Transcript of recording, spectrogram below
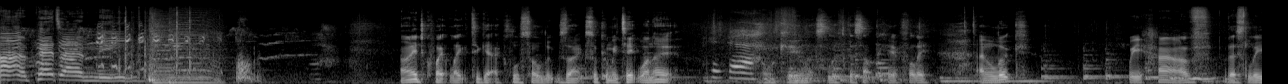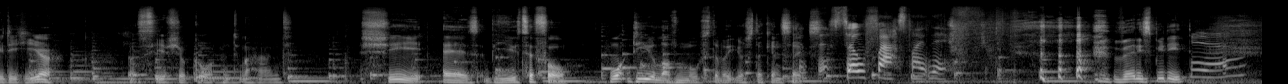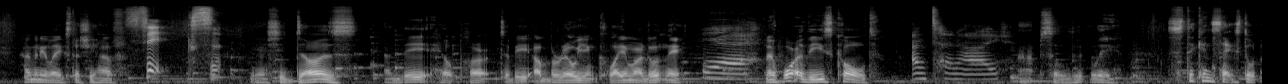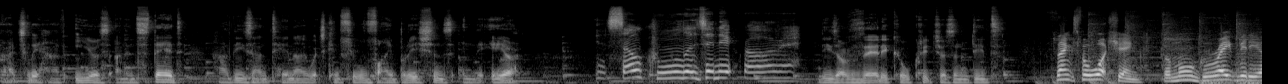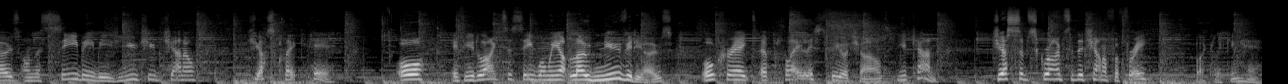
my pet and me. I'd quite like to get a closer look, Zach, so can we take one out? Yeah. Okay, let's lift this up carefully. And look, we have this lady here. Let's see if she'll go up into my hand. She is beautiful. What do you love most about your stick insects? They're so fast like this. Very speedy. Yeah. How many legs does she have? Six. Yeah, she does. And they help her to be a brilliant climber, don't they? Yeah. Now, what are these called? Antennae. Absolutely. Stick insects don't actually have ears and instead have these antennae which can feel vibrations in the air. It's so cool, isn't it, Rory? These are very cool creatures indeed. Thanks for watching. For more great videos on the CBeebies YouTube channel, just click here. Or if you'd like to see when we upload new videos or create a playlist for your child, you can. Just subscribe to the channel for free by clicking here.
